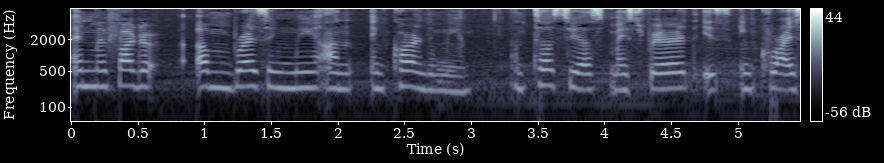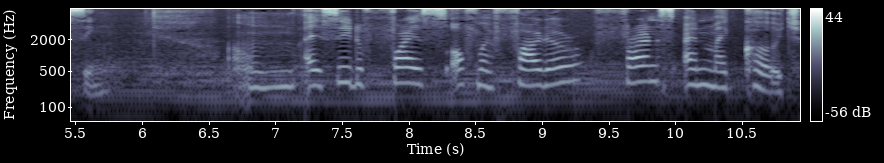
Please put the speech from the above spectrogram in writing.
And my father embracing me and encouraging me. Enthusiasm, my spirit is increasing. Um, I see the face of my father, friends, and my coach.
